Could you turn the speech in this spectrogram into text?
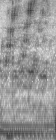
you.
